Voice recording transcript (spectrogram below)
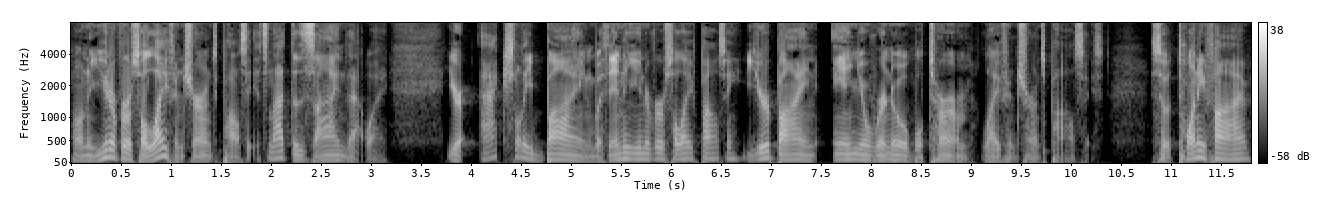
On a universal life insurance policy, it's not designed that way. You're actually buying within a universal life policy, you're buying annual renewable term life insurance policies. So at 25,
